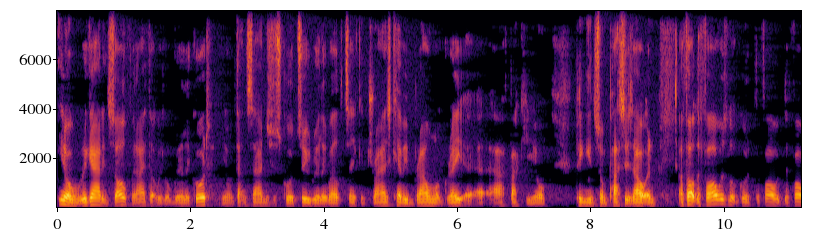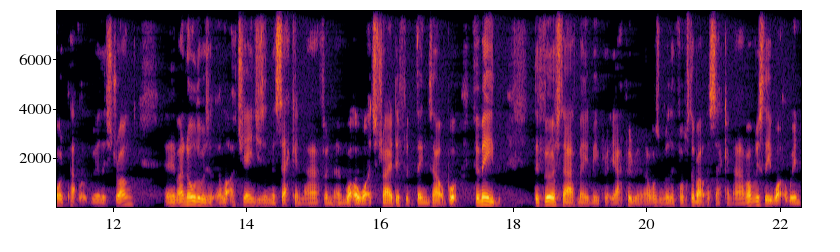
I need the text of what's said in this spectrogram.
you know regarding Salford, I thought we looked really good. You know Dan Sarginson just scored two really well taken tries. Kevin Brown looked great at, at half back. You know pinging some passes out, and I thought the forwards looked good. The forward the forward pack looked really strong. Um, I know there was a lot of changes in the second half, and, and what I wanted to try different things out. But for me, the first half made me pretty happy. Really, I wasn't really fussed about the second half. Obviously, you want to win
